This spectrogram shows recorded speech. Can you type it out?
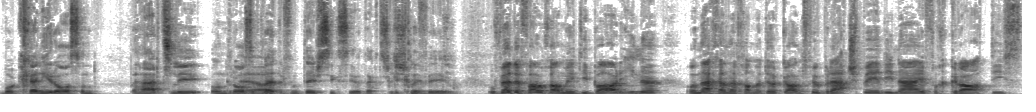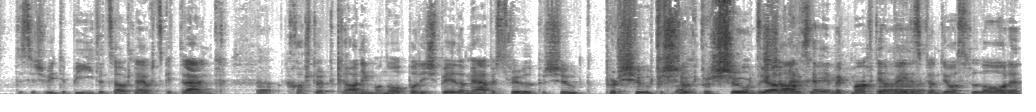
wo keine Rosen und Herzli und Rosenblätter Ja. vom Tisch waren. Ich dachte, das ist Das ein bisschen stimmt. viel. Auf jeden Fall kann man in die Bar rein und dann kann man dort ganz viele Brettspiele nehmen, einfach gratis. Das ist wieder dabei, du zahlst schnell das Getränk. Ja. Du kannst dort keine Ahnung, Monopoly spielen, wir haben das Trivial Pursuit, Pursuit, Pursuit, Pursuit, und ja, Schach haben wir gemacht, ich habe beides grandios verloren.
